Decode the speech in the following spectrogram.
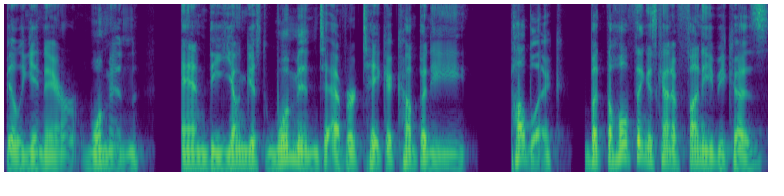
billionaire woman and the youngest woman to ever take a company public. But the whole thing is kind of funny because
